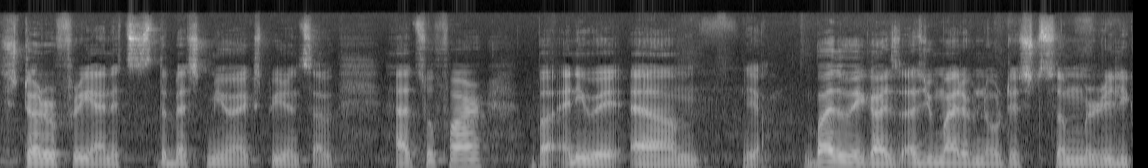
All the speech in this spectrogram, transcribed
stutter free and it's the best MIUI experience I've had so far. But anyway um, yeah. By the way guys as you might have noticed some really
